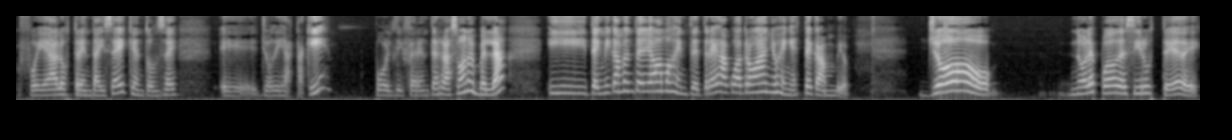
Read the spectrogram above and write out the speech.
Fue a los 36 que entonces yo dije hasta aquí, por diferentes razones, ¿verdad? Y técnicamente llevamos entre 3 a 4 años en este cambio. Yo no les puedo decir a ustedes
